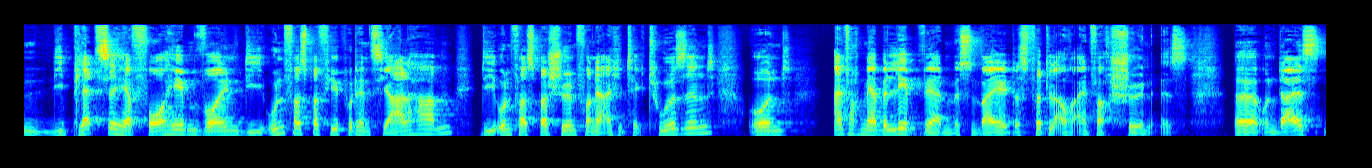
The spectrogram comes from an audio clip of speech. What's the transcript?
die Plätze hervorheben wollen, die unfassbar viel Potenzial haben, die unfassbar schön von der Architektur sind und einfach mehr belebt werden müssen, weil das Viertel auch einfach schön ist. Äh, und da ist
